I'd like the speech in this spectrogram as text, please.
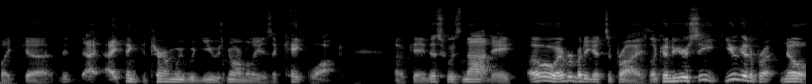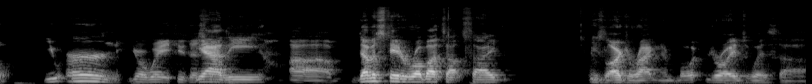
like, uh, I, I think the term we would use normally is a cakewalk. Okay, this was not a, oh, everybody gets a prize. Look under your seat. You get a prize. No, you earn your way through this. yeah, one. the uh, Devastator robots outside, these large arachnid droids with uh,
